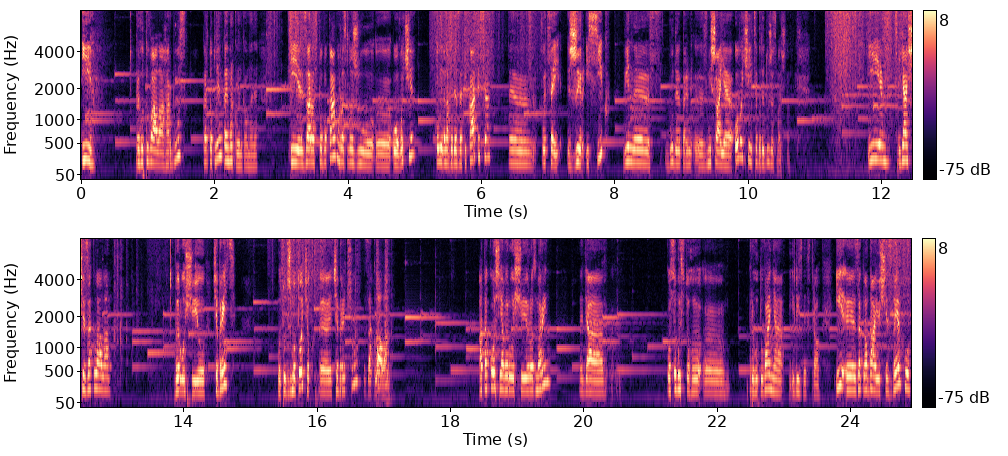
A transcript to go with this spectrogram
і приготувала гарбуз, картоплинка і морквинка в мене. І зараз по бокам розложу е, овочі. Коли вона буде запікатися, е, оцей жир і сік, він е, буде е, змішає овочі, і це буде дуже смачно. І я ще заклала, вирощую чебрець. Отут жмоточок е, чебрецю заклала. А також я вирощую розмарин для особистого е, приготування різних страв. І е, закладаю ще зверху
